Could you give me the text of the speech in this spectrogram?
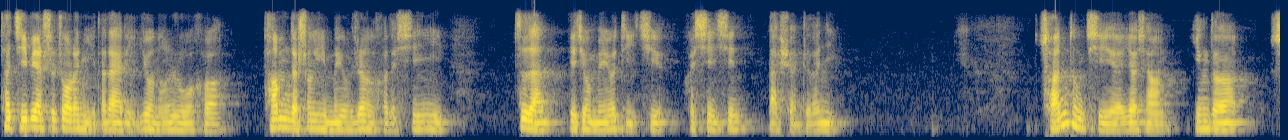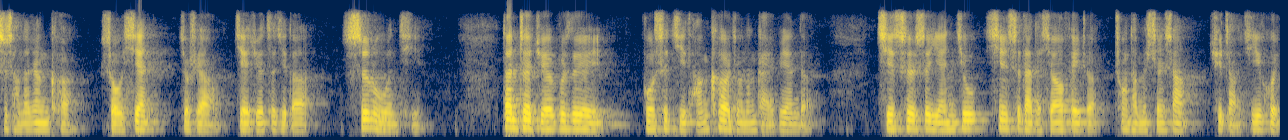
他即便是做了你的代理，又能如何？他们的生意没有任何的新意，自然也就没有底气和信心来选择你。传统企业要想赢得市场的认可。首先就是要解决自己的思路问题，但这绝不对，不是几堂课就能改变的。其次是研究新时代的消费者，从他们身上去找机会。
